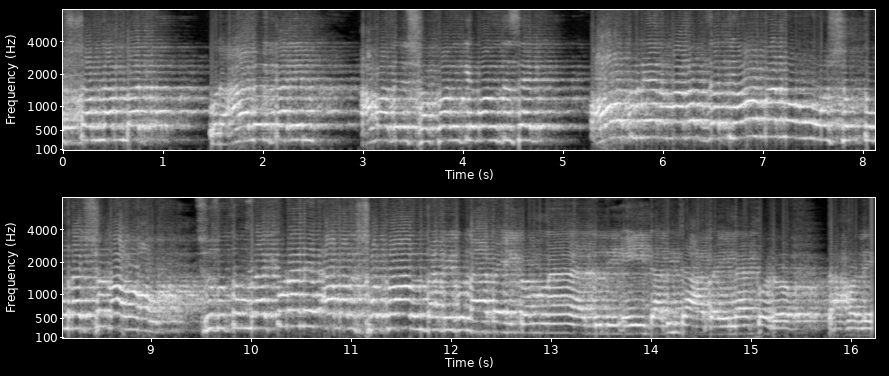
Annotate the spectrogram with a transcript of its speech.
অষ্টম নাম্বার, কোরআনুল কারীম আমাদের সকলকে বলতেছেন অ মানুষ তোমরা শোনো। শুধু তোমরা কোরআনের আমার সকল দাবিগুলো আদায় করো না যদি এই দাবিটা আদায় না করো, তাহলে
